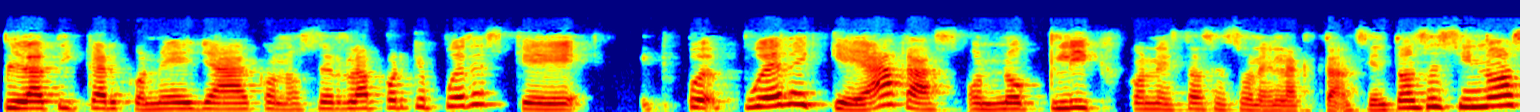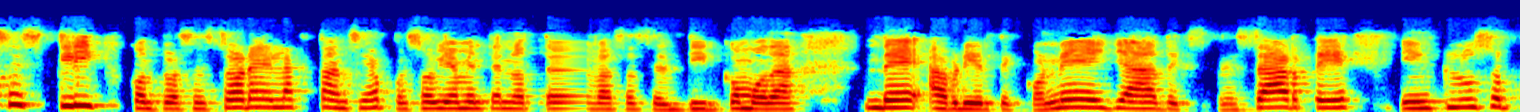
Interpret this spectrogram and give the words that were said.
platicar con ella, conocerla, porque puedes que puede que hagas o no clic con esta asesora en lactancia. Entonces, si no haces clic con tu asesora en lactancia, pues obviamente no te vas a sentir cómoda de abrirte con ella, de expresarte, incluso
